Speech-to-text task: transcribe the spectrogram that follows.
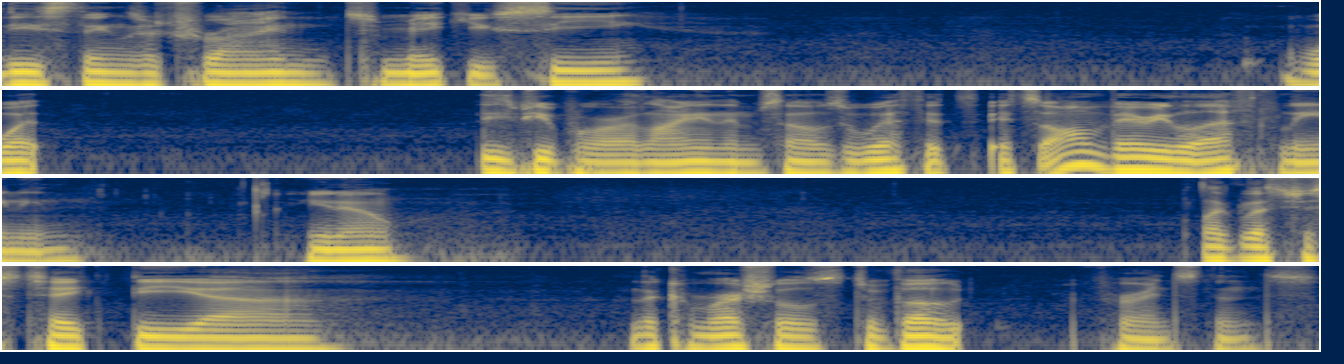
these things are trying to make you see, what these people are aligning themselves with, it's it's all very left leaning, you know like let's just take the uh, the commercials to vote, for instance.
